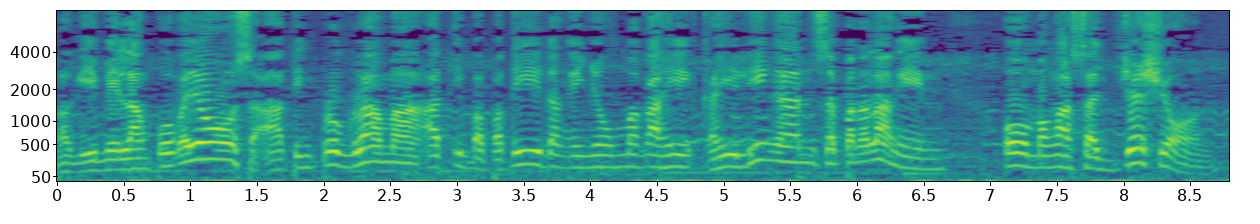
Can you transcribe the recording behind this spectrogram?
Mag-email lang po kayo sa ating programa at ipapatid ang inyong makahi- kahilingan sa panalangin o mga suggestion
